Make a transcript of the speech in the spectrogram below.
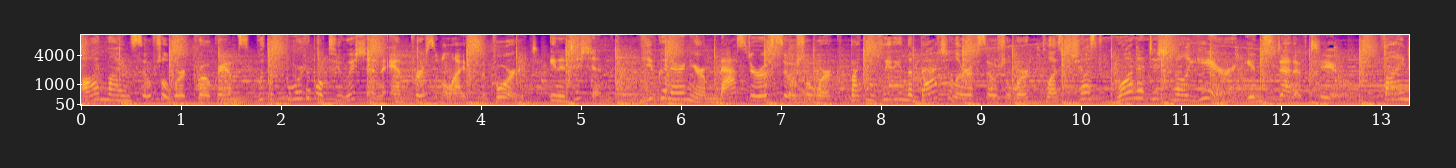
online social work programs with affordable tuition and personalized support. In addition, you can earn your Master of Social Work by completing the Bachelor of Social Work plus just one additional year instead of two. Find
